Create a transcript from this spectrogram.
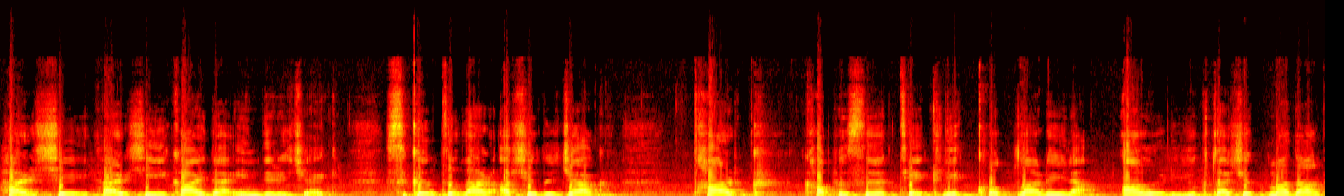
her şey her şeyi kayda indirecek. Sıkıntılar aşılacak. Tark kapısı teklik kodlarıyla ağır yük taşıtmadan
